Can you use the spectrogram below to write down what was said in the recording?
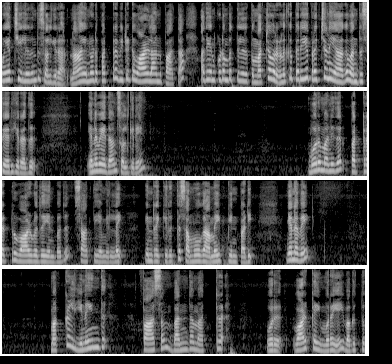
முயற்சியிலிருந்து சொல்கிறார் நான் என்னோட பற்றை விட்டுட்டு வாழலான்னு பார்த்தா அது என் குடும்பத்தில் இருக்கும் மற்றவர்களுக்கு பெரிய பிரச்சனையாக வந்து சேர்கிறது. எனவே தான் சொல்கிறேன் ஒரு மனிதர் பற்றற்று வாழ்வது என்பது சாத்தியமில்லை. இன்றைக்கு இருக்க சமூக அமைப்பின்படி. எனவே மக்கள் இணைந்து பாசம் பந்தமற்ற ஒரு வாழ்க்கை முறையை வகுத்து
